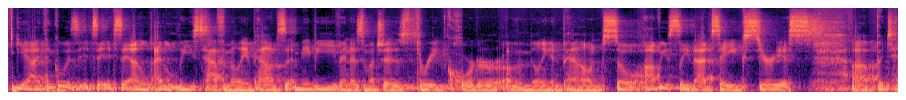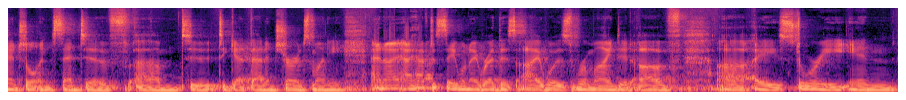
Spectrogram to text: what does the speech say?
Yeah, I think it was. It's it's at least half a million pounds. Maybe even as much as three quarter of a million pounds. So obviously, that's a serious uh, potential incentive um, to to get that insurance money. And I, I, have to say, when I read this, I was reminded of uh, a story in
